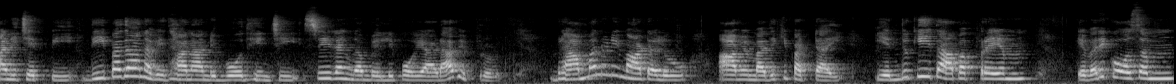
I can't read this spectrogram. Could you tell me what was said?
అని చెప్పి దీపదాన విధానాన్ని బోధించి శ్రీరంగం వెళ్ళిపోయాడా విప్రుడు. బ్రాహ్మణుని మాటలు ఆమె మదికి పట్టాయి. ఎందుకీ తాపప్రయం? ఎవరి కోసం?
